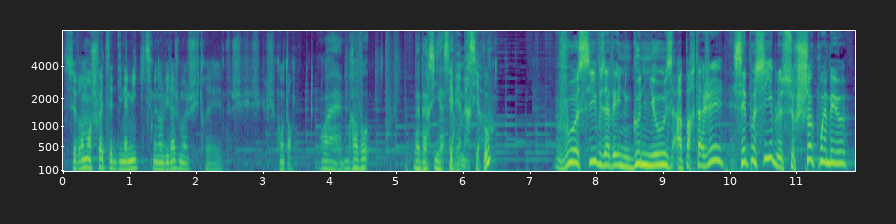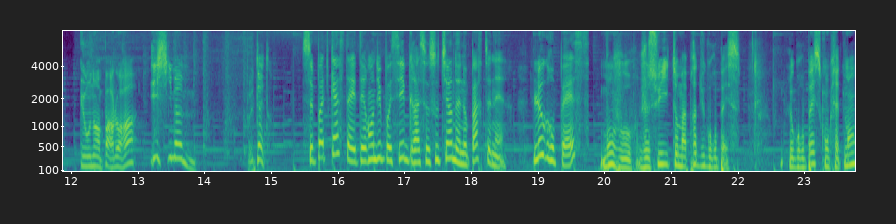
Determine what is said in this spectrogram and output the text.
c'est vraiment chouette cette dynamique qui se met dans le village. Moi je suis, très, je, suis content. Ouais, bravo. Ben, merci à Eh bien merci à vous. Vous aussi, vous avez une good news à partager? C'est possible sur choc.be et on en parlera ici même. Peut-être. Ce podcast a été rendu possible grâce au soutien de nos partenaires. Le groupe S. Bonjour, je suis Thomas Prat du groupe S. Le groupe S, concrètement,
